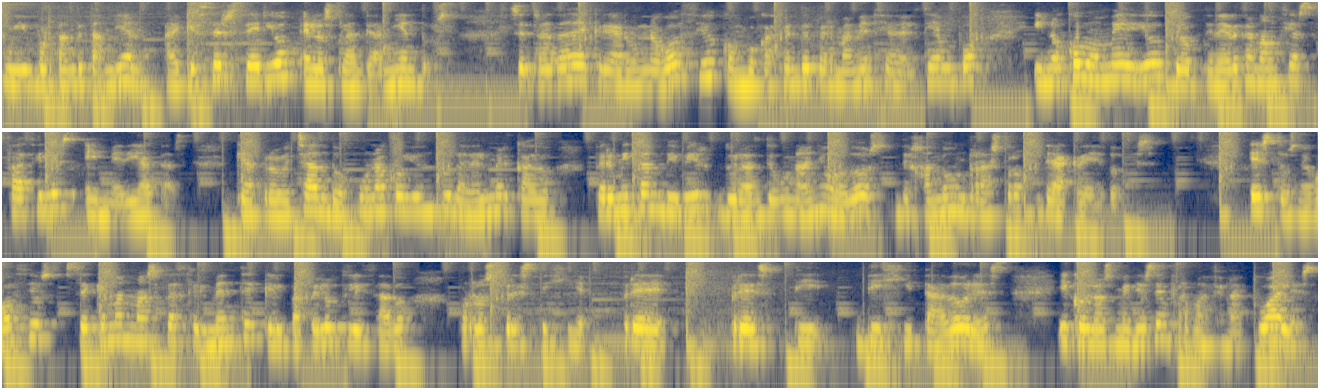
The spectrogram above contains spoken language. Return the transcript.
Muy importante también, hay que ser serio en los planteamientos. Se trata de crear un negocio con vocación de permanencia en el tiempo y no como medio de obtener ganancias fáciles e inmediatas, que aprovechando una coyuntura del mercado permitan vivir durante un año o dos, dejando un rastro de acreedores. Estos negocios se queman más fácilmente que el papel utilizado por los prestidigitadores y con los medios de información actuales.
